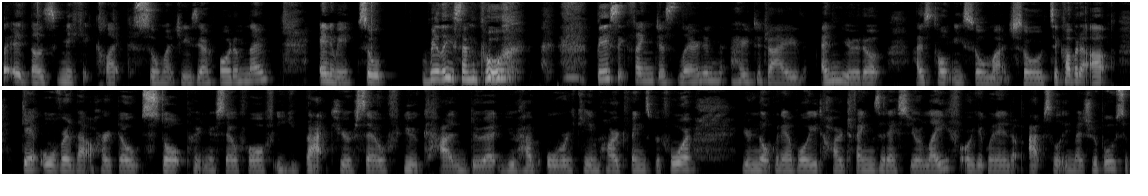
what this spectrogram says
But it does make it click so much easier for him now. Anyway, so really simple, basic thing, just learning how to drive in Europe has taught me so much. So to cover it up, get over that hurdle, stop putting yourself off, you back yourself, you can do it. You have overcame hard things before. You're not going to avoid hard things the rest of your life, or you're going to end up absolutely miserable. So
